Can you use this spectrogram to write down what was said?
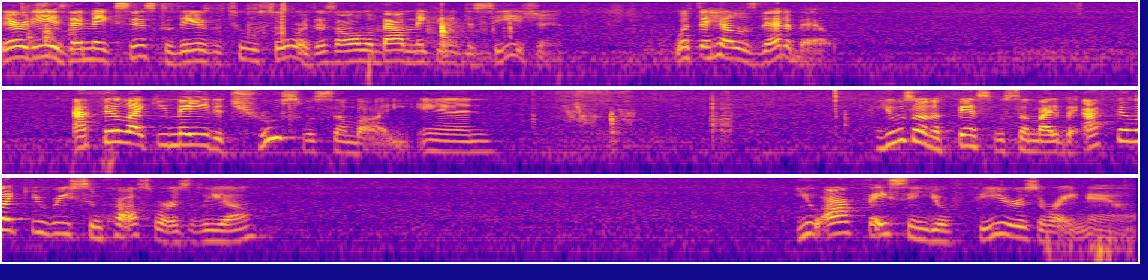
There it is. That makes sense because there's the two swords. That's all about making a decision. What the hell is that about? I feel like you made a truce with somebody and you was on the fence with somebody, but I feel like you reached some crosswords, Leo. You are facing your fears right now.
